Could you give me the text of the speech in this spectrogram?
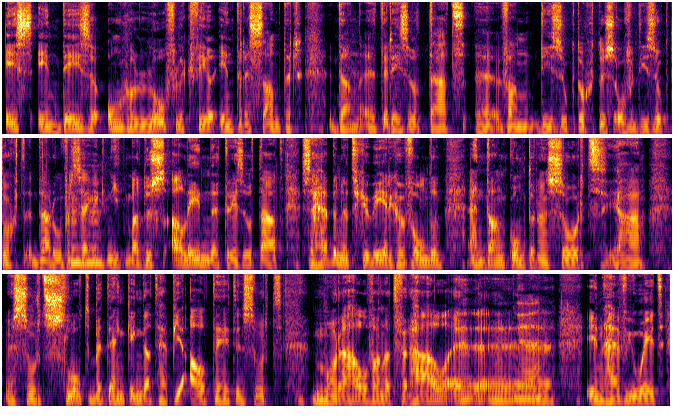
is in deze ongelooflijk veel interessanter dan het resultaat eh, van die zoektocht. Dus over die zoektocht, daarover zeg ik niet. Maar dus alleen het resultaat. Ze hebben het geweer gevonden en dan komt er een soort, ja, een soort slotbedenking. Dat heb je altijd, een soort moraal van het verhaal hè, eh, Ja. eh, in Heavyweight.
